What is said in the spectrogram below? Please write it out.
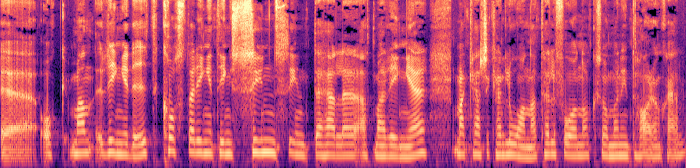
Eh, och man ringer dit, kostar ingenting, syns inte heller att man ringer. Man kanske kan låna telefon också om man inte har en själv.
